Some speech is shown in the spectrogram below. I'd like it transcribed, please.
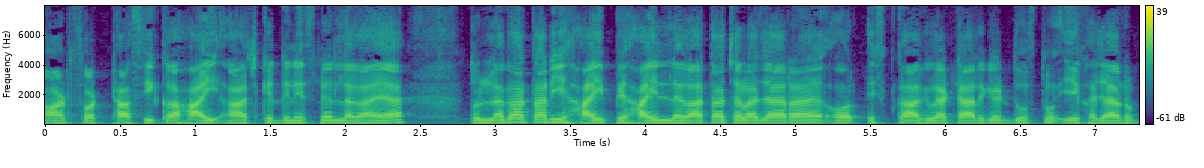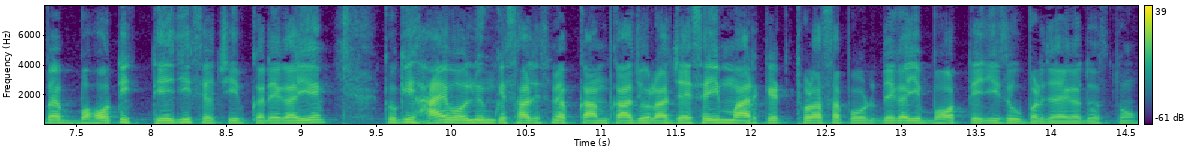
आठ सौ अट्ठासी का हाई आज के दिन इसने लगाया। तो लगातार ये हाई पे हाई लगाता चला जा रहा है और इसका अगला टारगेट दोस्तों एक हज़ार रुपये बहुत ही तेज़ी से अचीव करेगा ये, क्योंकि हाई वॉल्यूम के साथ इसमें अब कामकाज हो रहा है। जैसे ही मार्केट थोड़ा सपोर्ट देगा, ये बहुत तेज़ी से ऊपर जाएगा दोस्तों।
